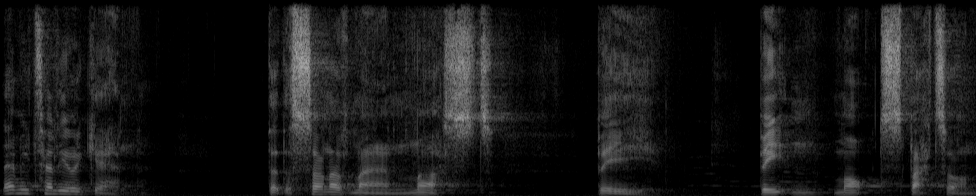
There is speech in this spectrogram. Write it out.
let me tell you again that the Son of Man must be beaten, mocked, spat on,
